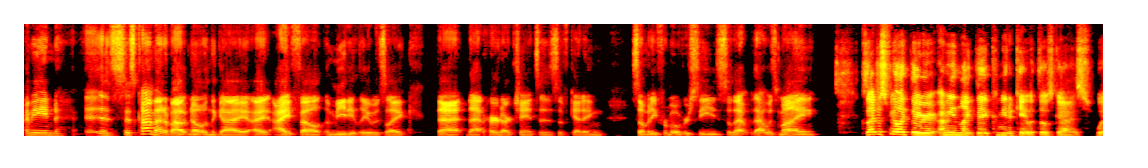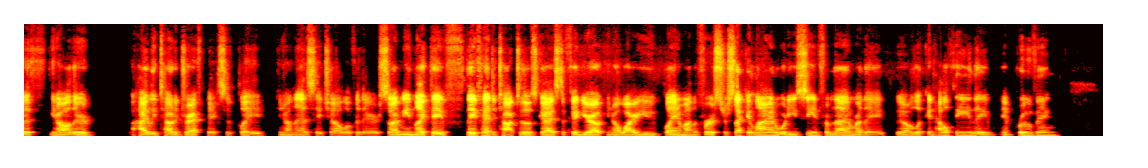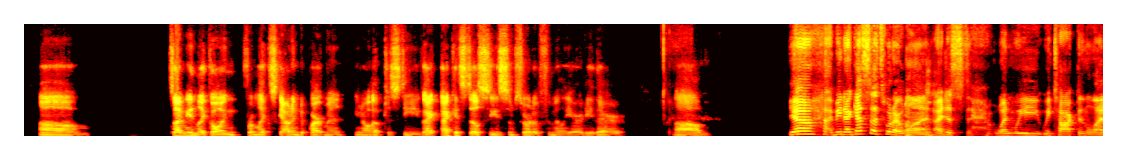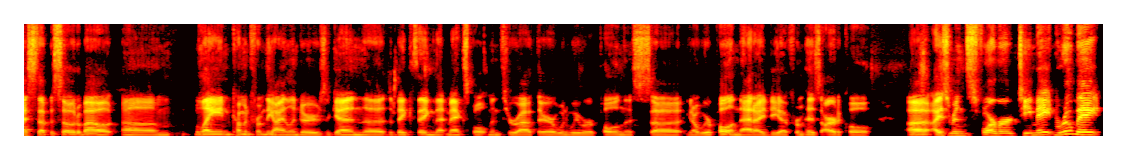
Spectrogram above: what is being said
I mean, his, his comment about knowing the guy, I, I felt immediately it was like that that hurt our chances of getting somebody from overseas. So that that was my because I just feel like they're I mean, like they communicate with those guys with, you know, other highly touted draft picks have played, you know, in the SHL over there. So I mean, like they've they've had to talk to those guys to figure out, you know, why are you playing them on the first or second line? What are you seeing from them? Are they, you know, looking healthy? Are they improving? Um, so I mean, like going from like scouting department, you know, up to Steve, I, I could still see some sort of familiarity there. Um, yeah, I mean, I guess that's what I want. I just when we we talked in the last episode about um Lane coming from the Islanders again, the the big thing that Max Bultman threw out there when we were pulling this, uh, you know, we were pulling that idea from his article. Uh, Yzerman's former teammate and roommate.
